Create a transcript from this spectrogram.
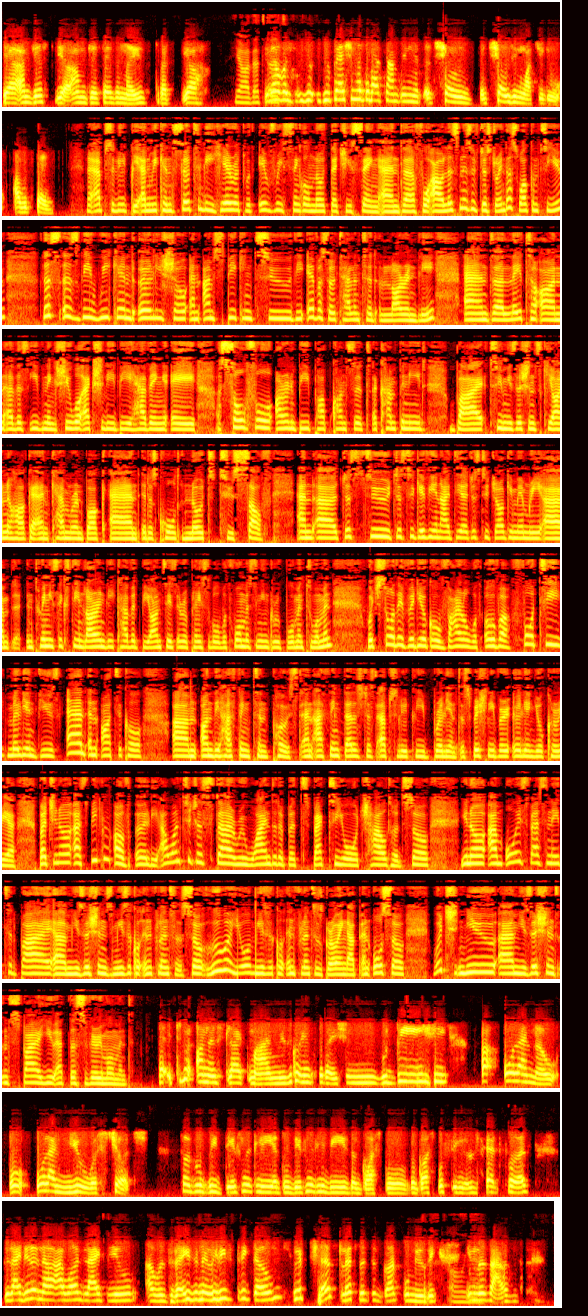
yeah. I'm just yeah, I'm just as amazed. But yeah, yeah. That's you know, but you're passionate about something. It, it shows. It shows in what you do. I would say. No, absolutely. And we can certainly hear it with every single note that you sing. And uh, for our listeners who've just joined us, welcome to you. This is the weekend early show and I'm speaking to the ever so talented Lauren Lee. And uh, later on uh, this evening, she will actually be having a, a soulful R&B pop concert accompanied by two musicians, Keanu Harker and Cameron Bach. And it is called Note to Self. And, uh, just to, just to give you an idea, just to jog your memory, um, in 2016, Lauren Lee covered Beyonce's Irreplaceable with former singing group Woman to Woman, which saw their video go viral with over 40 million views and an article um, on the Huffington Post. And I think that is just absolutely brilliant, especially very early in your career. But you know, uh, speaking of early, I want to just uh, rewind it a bit back to your childhood. So, you know, I'm always fascinated by uh, musicians' musical influences. So, who were your musical influences growing up, and also which new uh, musicians inspire you at this very moment? Uh, to be honest, like my musical inspiration would be uh, all I know, all, all I knew was church. So it will be definitely, it will definitely be the gospel, the gospel singers at first. Because I didn't know, I won't lie to you. I was raised in a very strict home. We just listened to gospel music oh, yeah. in this house.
